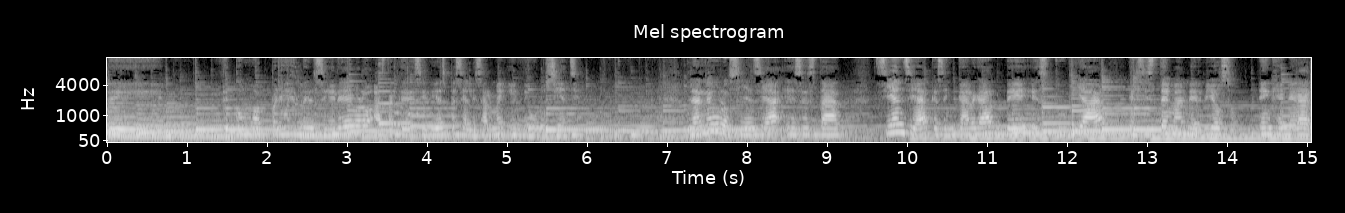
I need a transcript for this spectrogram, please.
de cómo aprende el cerebro, hasta que decidí especializarme en neurociencia. La neurociencia es esta ciencia que se encarga de estudiar el sistema nervioso en general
